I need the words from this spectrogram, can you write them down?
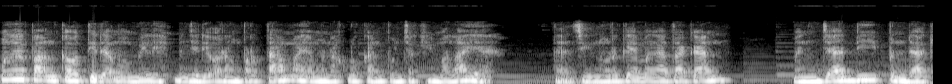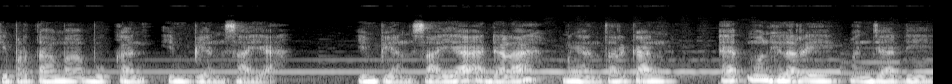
Mengapa engkau tidak memilih menjadi orang pertama yang menaklukkan puncak Himalaya? Tenzing Norgay mengatakan, menjadi pendaki pertama bukan impian saya. Impian saya adalah mengantarkan Edmund Hillary menjadi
